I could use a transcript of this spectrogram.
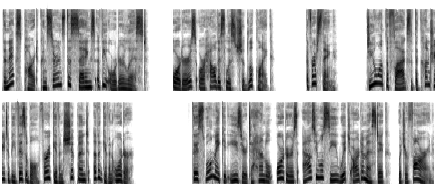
The next part concerns the settings of the order list. Orders, or how this list should look like. The first thing, do you want the flags of the country to be visible for a given shipment of a given order? This will make it easier to handle orders as you will see which are domestic, which are foreign.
